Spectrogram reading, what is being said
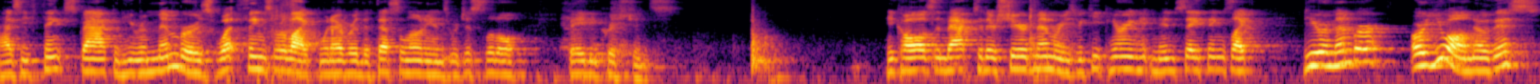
as he thinks back and he remembers what things were like whenever the Thessalonians were just little baby Christians. He calls them back to their shared memories. We keep hearing him say things like, Do you remember? Or you all know this.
